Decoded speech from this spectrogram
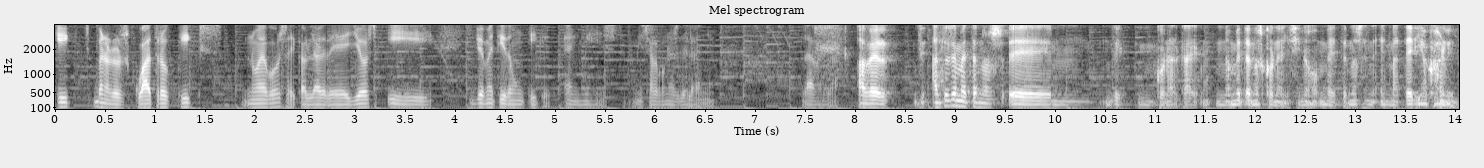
kicks, bueno, los cuatro kicks nuevos, hay que hablar de ellos. Y yo he metido un kick en mis, mis álbumes del año. La verdad. A ver, antes de meternos eh, de- con Arca, no meternos con él, sino meternos en, en materia con él.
